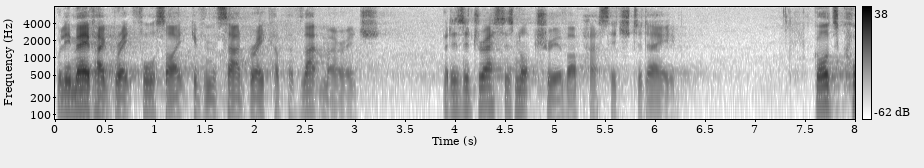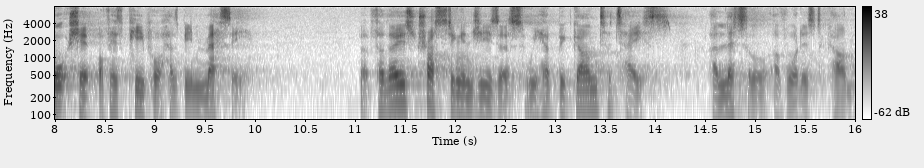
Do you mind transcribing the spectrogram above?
Well, he may have had great foresight given the sad breakup of that marriage, but his address is not true of our passage today. God's courtship of his people has been messy, but for those trusting in Jesus, we have begun to taste a little of what is to come.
